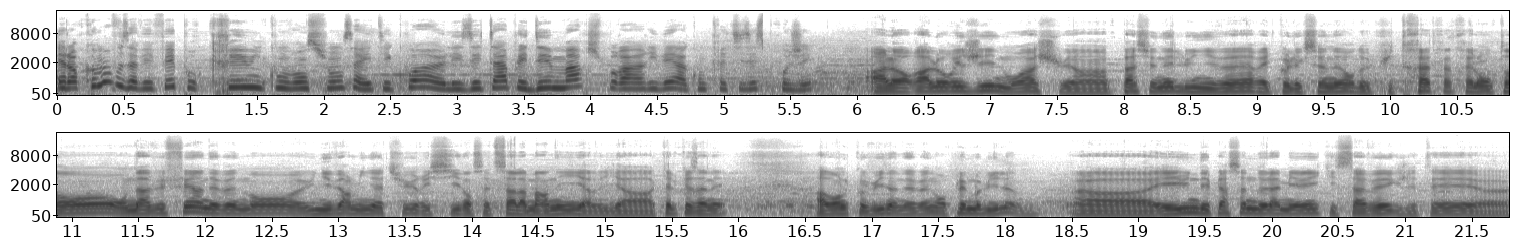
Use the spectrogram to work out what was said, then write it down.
Et alors, comment vous avez fait pour créer une convention? Ça a été quoi euh, les étapes, les démarches pour arriver à concrétiser ce projet? Alors à l'origine, moi je suis un passionné de l'univers et collectionneur depuis très très très longtemps. On avait fait un événement euh, univers miniature ici dans cette salle à Marny il y a quelques années avant le Covid, un événement Playmobil. Euh, et une des personnes de la mairie qui savait que j'étais euh,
